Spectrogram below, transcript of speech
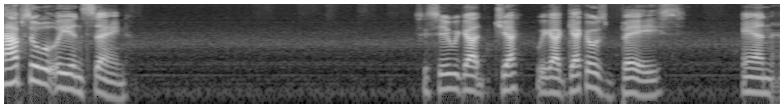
absolutely insane. So you see, we got Jack, we got Gecko's base, and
